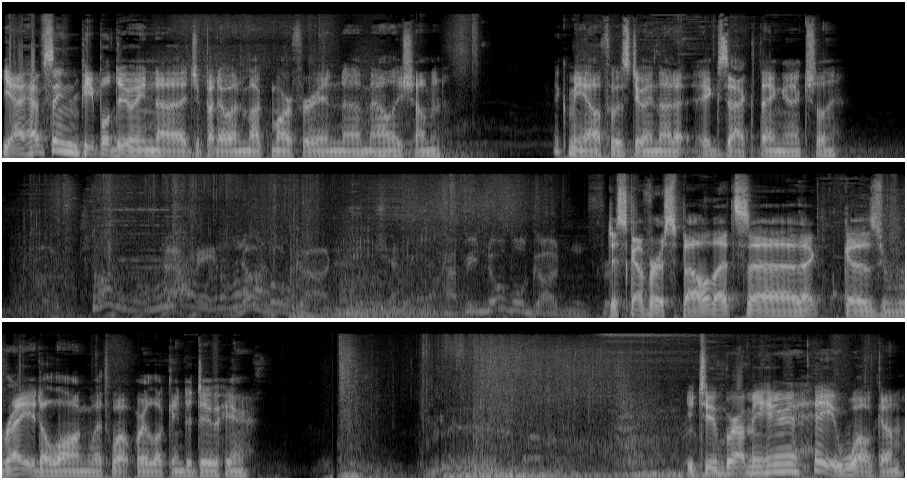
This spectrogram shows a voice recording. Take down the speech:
Yeah, I have seen people doing uh, Geppetto and Muckmorpher in uh, Mali Shaman. I think Meowth was doing that exact thing, actually. Discover a spell, that's uh, that goes right along with what we're looking to do here. You two brought me here? Hey, welcome.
